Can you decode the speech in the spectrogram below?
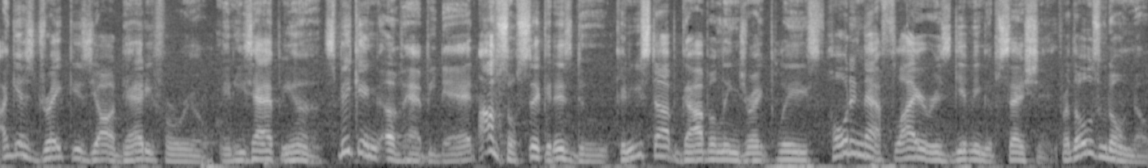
I guess Drake is y'all daddy for real, and he's happy, huh? Speaking of happy dad, I'm so sick of this dude. Can you stop gobbling Drake, please? Holding that flyer is giving obsession. For those who don't know,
